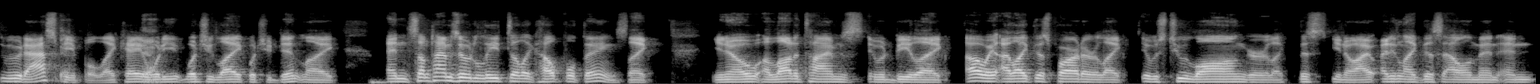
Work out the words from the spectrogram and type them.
we would ask people like, hey, what do you what you like, what you didn't like, and sometimes it would lead to like helpful things, like you know a lot of times it would be like oh i like this part or like it was too long or like this you know I, I didn't like this element and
